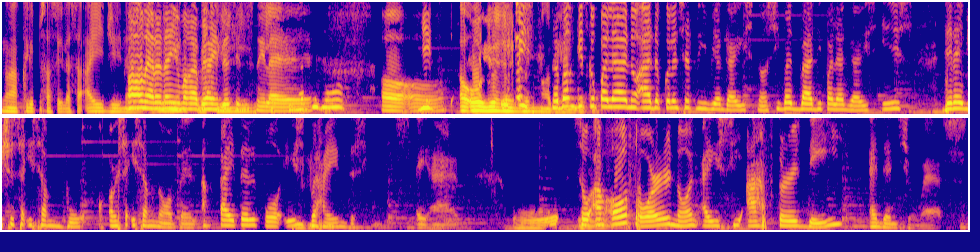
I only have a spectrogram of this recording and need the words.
nga clips sa sila sa IG na Oo, meron na yung mga behind the scenes nila eh. Oo. Di- Oo, yun, Eh, yun, guys, yun, nabanggit ko pala, no, add up ko lang sa trivia, guys, no, si Bad Buddy pala, guys, is derived siya sa isang book or sa isang novel. Ang title po is Mhm. Behind the Scenes. Ayan. Oh. So, ang author nun ay si After Day and then si West.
